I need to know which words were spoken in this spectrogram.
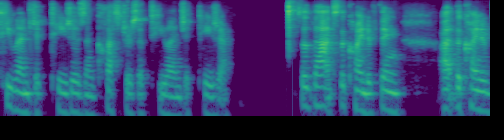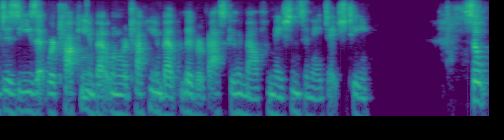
telangiectasias and clusters of telangiectasia. So that's the kind of thing, uh, the kind of disease that we're talking about when we're talking about liver vascular malformations in HHT. So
